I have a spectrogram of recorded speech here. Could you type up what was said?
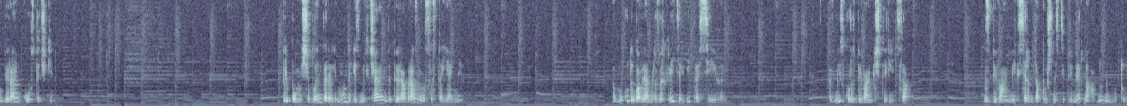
Убираем косточки. При помощи блендера лимоны измельчаем до пюреобразного состояния. В муку добавляем разрыхлитель и просеиваем. В миску разбиваем 4 яйца. Взбиваем миксером до пышности примерно 1 минуту.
